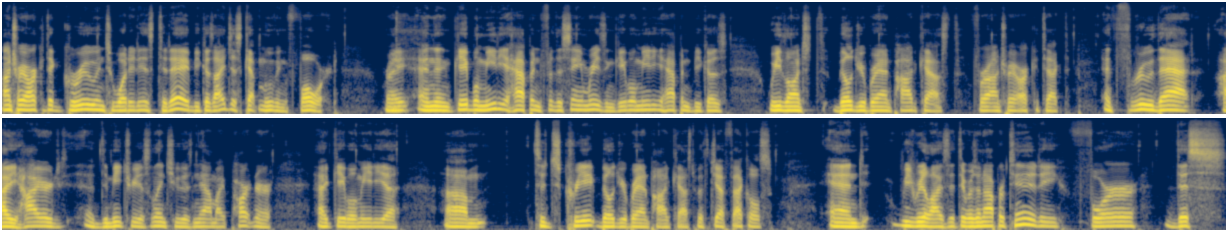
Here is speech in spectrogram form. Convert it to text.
Entre Architect grew into what it is today because I just kept moving forward, right? And then Gābl Media happened for the same reason. Gābl Media happened because we launched Build Your Brand podcast for Entre Architect, and through that, I hired uh, Dimitrius Lynch, who is now my partner at Gābl Media, um, to create Build Your Brand podcast with Jeff Echols, and we realized that there was an opportunity for this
